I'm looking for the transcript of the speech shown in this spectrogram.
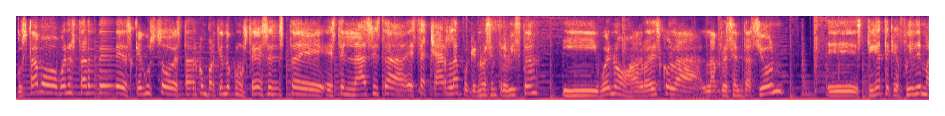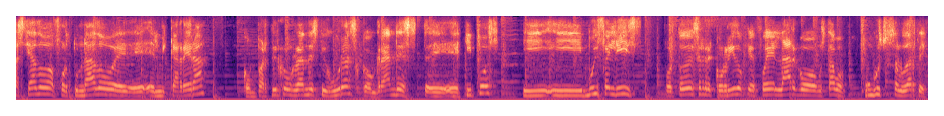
Gustavo, buenas tardes. Qué gusto estar compartiendo con ustedes este, este enlace, esta, esta charla, porque no es entrevista. Y bueno, agradezco la, la presentación. Eh, fíjate que fui demasiado afortunado eh, eh, en mi carrera compartir con grandes figuras, con grandes equipos y, y, muy feliz por todo ese recorrido que fue largo, Gustavo. Un gusto saludarte.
